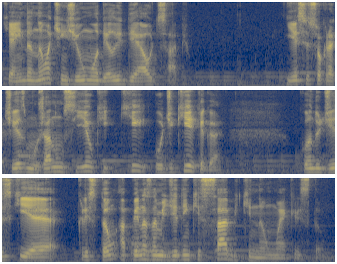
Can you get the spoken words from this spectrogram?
que ainda não atingiu um modelo ideal de sábio. E esse socratismo já anuncia o, que, o de Kierkegaard, quando diz que é cristão apenas na medida em que sabe que não é cristão.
